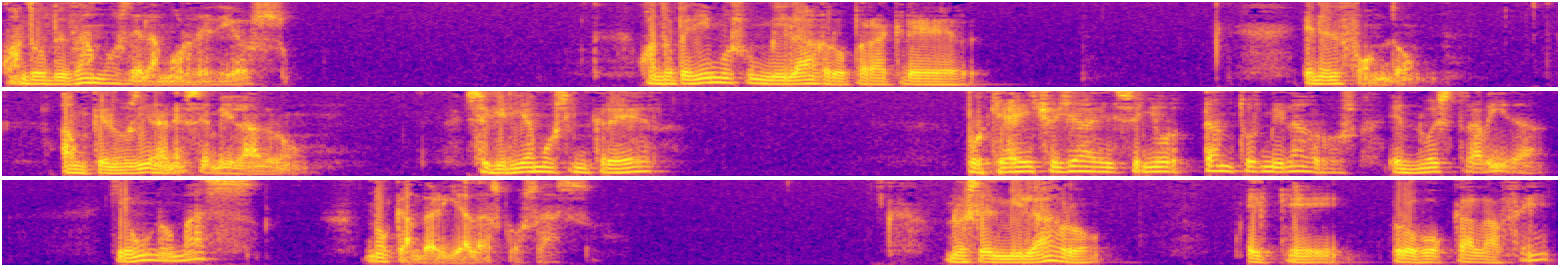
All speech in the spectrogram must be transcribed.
Cuando dudamos del amor de Dios, cuando pedimos un milagro para creer, en el fondo, aunque nos dieran ese milagro, ¿seguiríamos sin creer? Porque ha hecho ya el Señor tantos milagros en nuestra vida que uno más no cambiaría las cosas. No es el milagro el que provoca la fe,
